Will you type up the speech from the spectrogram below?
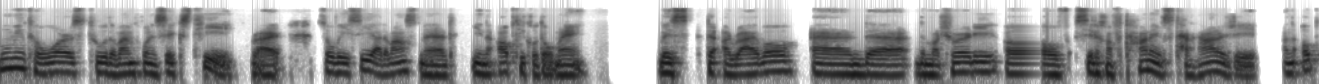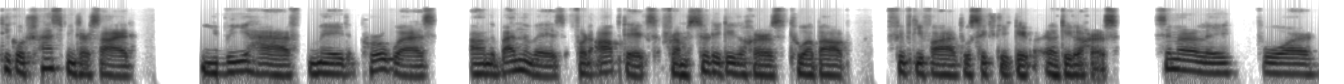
Moving towards to the 1.6T, right? So we see advancement in the optical domain with the arrival and uh, the maturity of silicon photonics technology on the optical transmitter side, we have made progress on the bandwidth for the optics from 30 gigahertz to about 55 to 60 uh, gigahertz. Similarly, for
